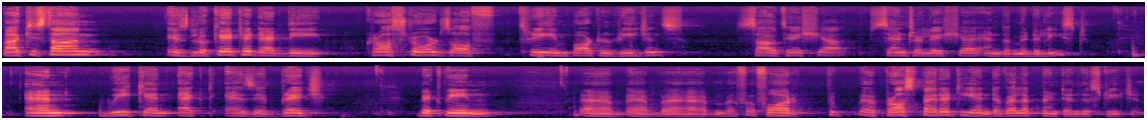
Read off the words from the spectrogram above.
Pakistan is located at the crossroads of three important regions, South Asia, Central Asia, and the Middle East. And we can act as a bridge between uh, uh, for prosperity and development in this region.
